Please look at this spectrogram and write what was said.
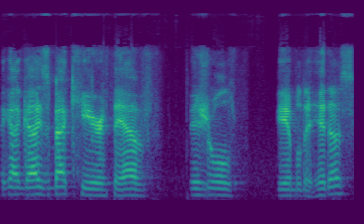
I got guys back here. They have visual, to be able to hit us.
